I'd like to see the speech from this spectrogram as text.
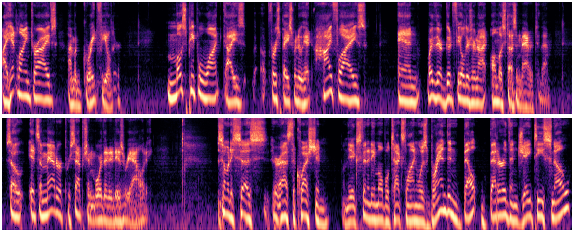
I hit line drives, I'm a great fielder. Most people want guys, uh, first basemen who hit high flies, and whether they're good fielders or not almost doesn't matter to them. So it's a matter of perception more than it is reality. Somebody says or asks the question on the Xfinity mobile text line was Brandon Belt better than JT Snow?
